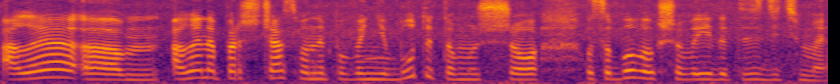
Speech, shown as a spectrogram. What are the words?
але, ем, але на перший час вони повинні бути, тому що особливо, якщо ви їдете з дітьми.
